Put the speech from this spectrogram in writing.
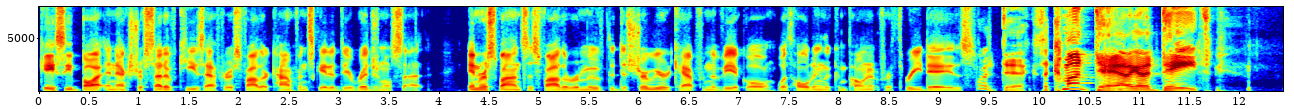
Gacy bought an extra set of keys after his father confiscated the original set. In response, his father removed the distributor cap from the vehicle, withholding the component for three days. What a dick. He's like, come on, Dad, I got a date.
